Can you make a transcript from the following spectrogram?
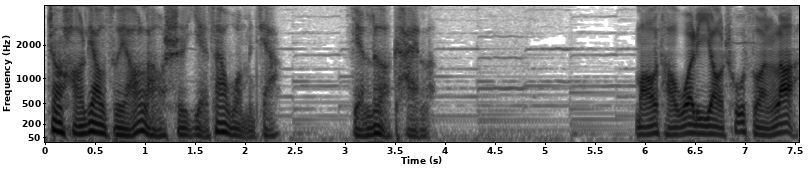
正好廖祖尧老师也在我们家，也乐开了。茅草窝里要出笋了。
